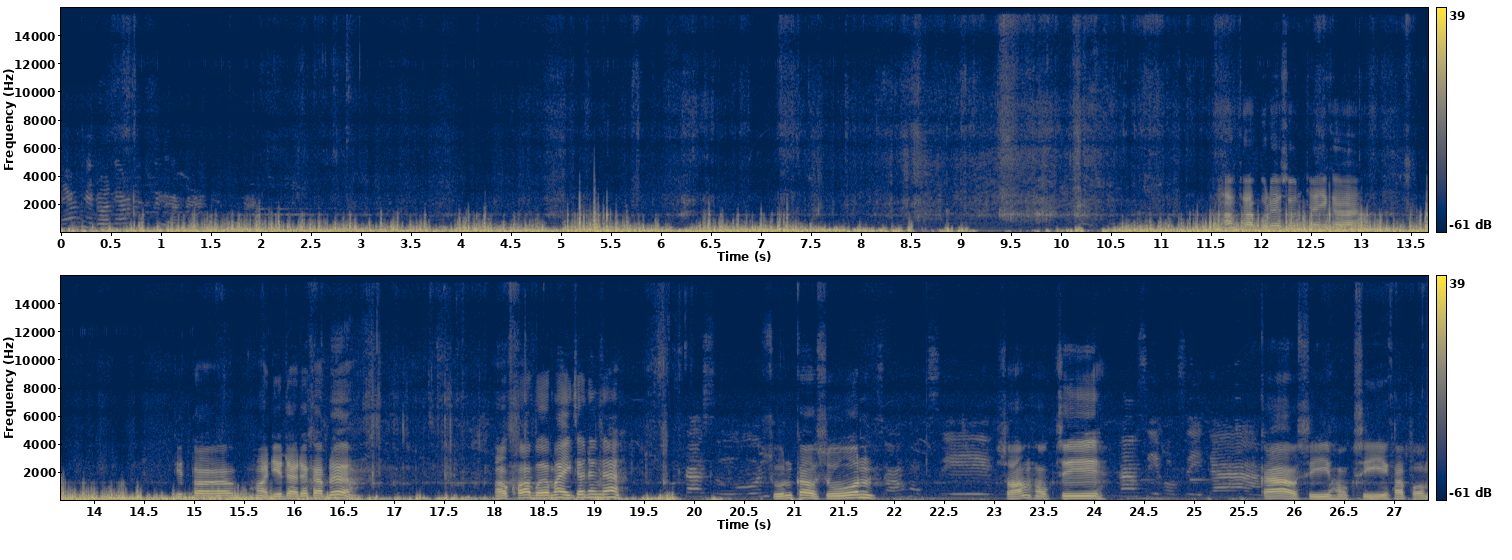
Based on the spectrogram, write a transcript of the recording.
นวที่โดนแนวที่เสือค่ะ เอาถ้าผู้ ใดสนใจก็ติดต่อห้อยดีได้เด้อครับเด้อเอาขอเบอร์มาอีกเท่านึงนะศูนย์เก้าศูนย์ศูนย์เก้าศูนย์สองหกสี่สองหกสี่เก้าสี่หกสี่จ้าเก้าสี่หกสี่ครับผม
